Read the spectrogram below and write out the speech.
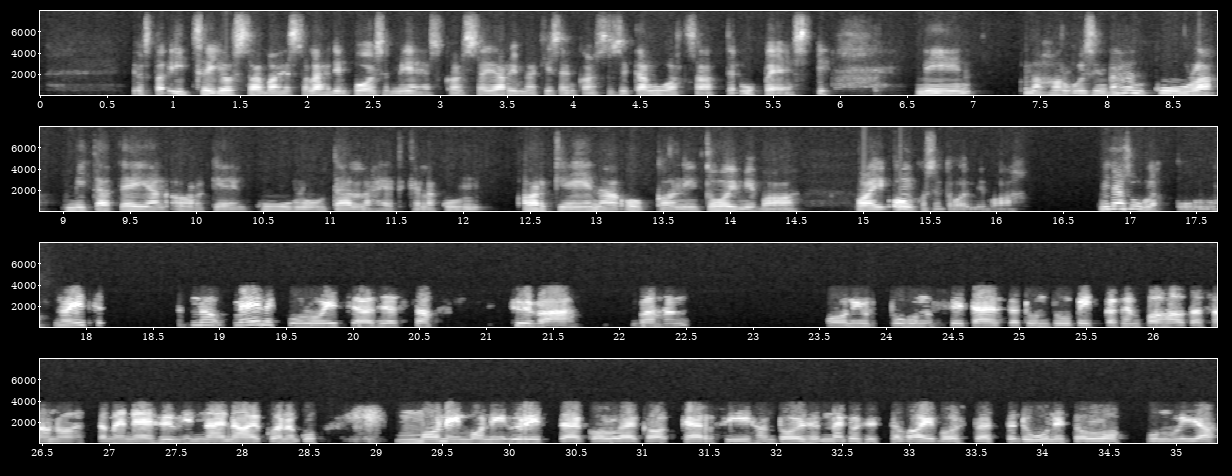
josta itse jossain vaiheessa lähdin pois miehes kanssa, Jari Mäkisen kanssa sitä luotsaatte upeasti. Niin mä haluaisin vähän kuulla, mitä teidän arkeen kuuluu tällä hetkellä, kun arki ei enää olekaan niin toimivaa, vai onko se toimivaa? Mitä sulle kuuluu? No, itse, no meille kuuluu itse asiassa hyvää. Vähän olen just puhunut sitä, että tuntuu pikkasen pahalta sanoa, että menee hyvin näinä aikoina, kun moni moni yrittäjäkollega kärsii ihan toisen näköisistä vaivoista, että duunit on loppunut ja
